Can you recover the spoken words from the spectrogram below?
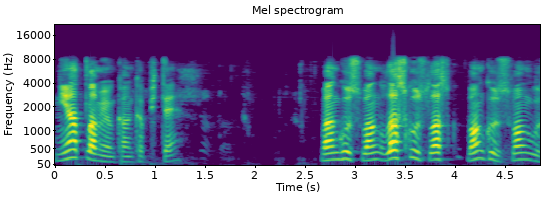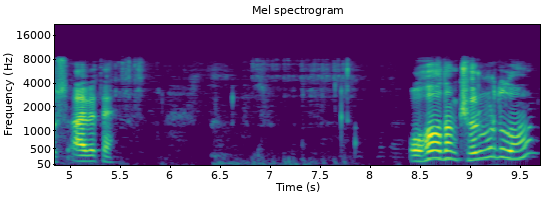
niye atlamıyorsun kanka pite? Goose, last, one goose, one goose, AWP. Oha adam kör vurdu lan.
